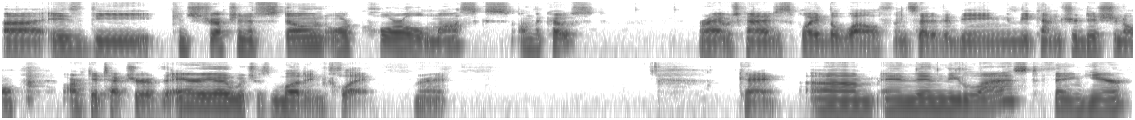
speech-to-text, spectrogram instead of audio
uh, is the construction of stone or coral mosques on the coast right which kind of displayed the wealth instead of it being the kind of traditional architecture of the area which was mud and clay right? Okay um, and then the last thing here,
